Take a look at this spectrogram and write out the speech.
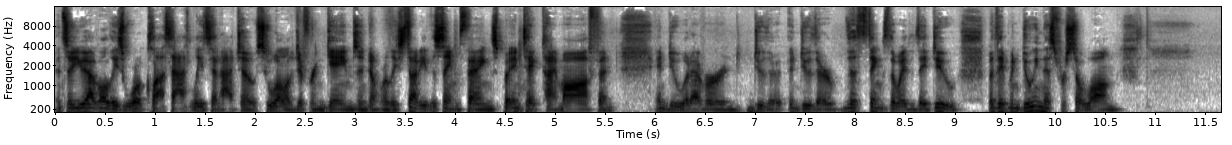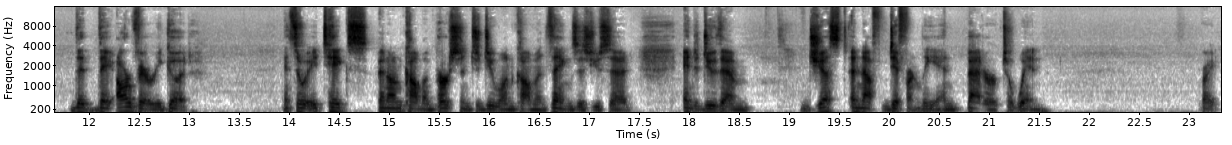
And so you have all these world class athletes at Atos who all have different games and don't really study the same things, but and take time off and and do whatever and do their and do their the things the way that they do. But they've been doing this for so long that they are very good. And so it takes an uncommon person to do uncommon things, as you said, and to do them just enough differently and better to win. Right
